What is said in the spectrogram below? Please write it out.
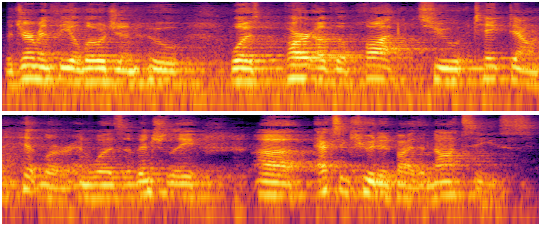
the German theologian who was part of the plot to take down Hitler and was eventually uh, executed by the Nazis,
